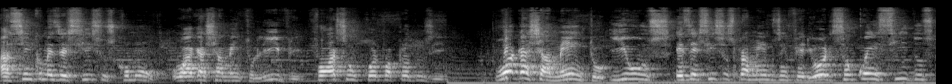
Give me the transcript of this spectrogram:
assim como exercícios como o agachamento livre forçam o corpo a produzir. O agachamento e os exercícios para membros inferiores são conhecidos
